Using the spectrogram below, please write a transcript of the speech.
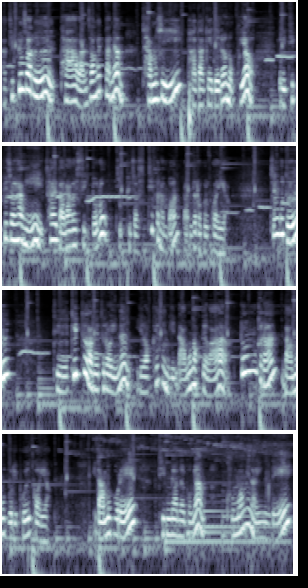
자, 디퓨저를 다 완성했다면 잠시 바닥에 내려놓고요. 우리 디퓨저 향이 잘 날아갈 수 있도록 디퓨저 스틱을 한번 만들어 볼 거예요. 친구들, 그 키트 안에 들어있는 이렇게 생긴 나무 막대와 동그란 나무볼이 보일 거예요. 이 나무볼의 뒷면을 보면 구멍이 나 있는데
